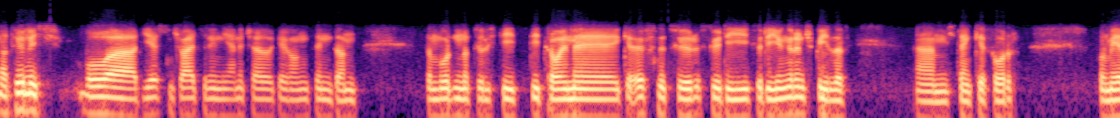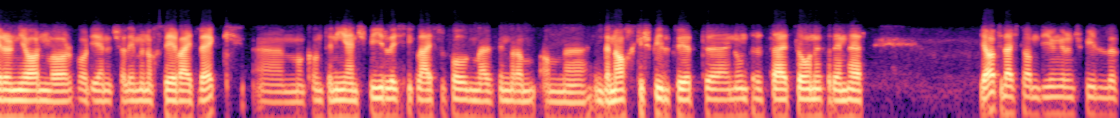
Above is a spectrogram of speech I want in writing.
natürlich, wo äh, die ersten Schweizer in die NHL gegangen sind, dann dann wurden natürlich die, die Träume geöffnet für, für, die, für die jüngeren Spieler. Ähm, ich denke, vor, vor mehreren Jahren war, war die NHL immer noch sehr weit weg. Ähm, man konnte nie ein Spiel richtig live verfolgen, weil es immer am, am, äh, in der Nacht gespielt wird äh, in unserer Zeitzone. Von dem her, ja, vielleicht haben die jüngeren Spieler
